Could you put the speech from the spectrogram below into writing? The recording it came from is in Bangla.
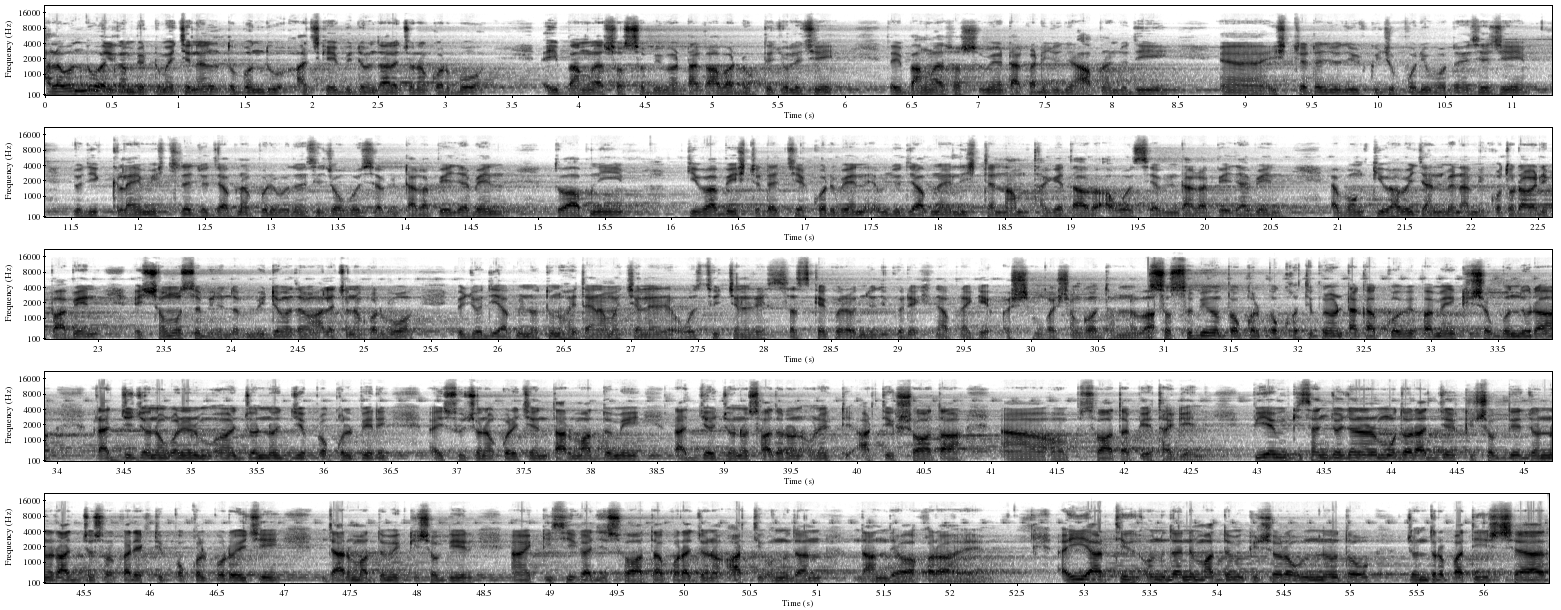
হ্যালো বন্ধু, welcome back to my channel. তো বন্ধু, আজকে এই ভিডিওতে আলোচনা করব এই বাংলা শস্য বিমার টাকা আবার ঢুকতে চলেছে। তো এই বাংলা শস্য বিমার টাকাটি যদি আপনার যদি স্টেটে যদি কিছু পরিবর্তন এসেছে, যদি ক্লাইম স্টেটে যদি আপনার পরিবর্তন এসেছে, অবশ্যই আপনি টাকা পেয়ে যাবেন। তো আপনি কীভাবে স্টেটাস চেক করবেন এবং যদি আপনার লিস্টের নাম থাকে তাহলে অবশ্যই আপনি টাকা পেয়ে যাবেন এবং কীভাবে জানবেন আপনি কত টাকাটি পাবেন এই সমস্ত ভিডিও মাধ্যমে আলোচনা করব। যদি আপনি নতুন হয়ে থাকেন আমার চ্যানেলে অবশ্যই চ্যানেলে সাবস্ক্রাইব করে যদি করে রাখেন আপনাকে অসংখ্য অসংখ্য ধন্যবাদ। শস্য বিমা প্রকল্প ক্ষতিপূরণ টাকা কবে পাবেন কৃষক বন্ধুরা? রাজ্যের জনগণের জন্য যে প্রকল্পের এই সূচনা করেছেন তার মাধ্যমে রাজ্যের জনসাধারণ অনেকটি আর্থিক সহায়তা সহায়তা পেয়ে থাকেন। পিএম কিষাণ যোজনার মতো রাজ্যের কৃষকদের জন্য রাজ্য সরকার একটি প্রকল্প রয়েছে, যার মাধ্যমে কৃষকদের কৃষিকাজে সহায়তা করার জন্য আর্থিক অনুদান, দান দেওয়া করা হয়। এই আর্থিক অনুদানের মাধ্যমে কৃষকরা উন্নত যন্ত্রপাতি, সার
